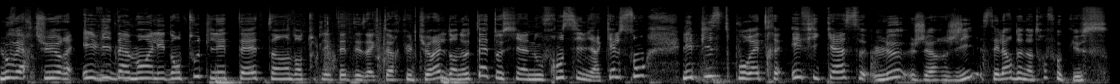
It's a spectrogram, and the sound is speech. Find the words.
L'ouverture, évidemment, elle est dans toutes les têtes, hein, dans toutes les têtes des acteurs culturels, dans nos têtes aussi à nous, franciliens. Quelles sont les pistes pour être efficaces le jour J? C'est l'heure de notre focus.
